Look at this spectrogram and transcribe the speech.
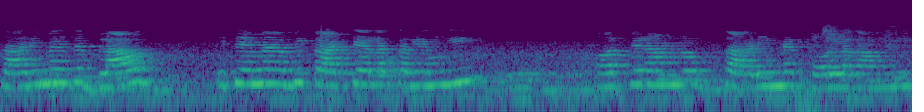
साड़ी में से ब्लाउज, इसे मैं अभी काट के अलग कर लूँगी और फिर हम लोग साड़ी में फॉल लगाऊँगी।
